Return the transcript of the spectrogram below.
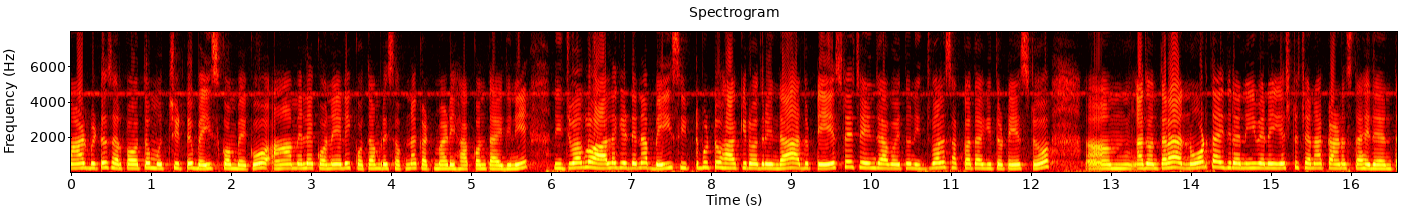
ಮಾಡಿಬಿಟ್ಟು ಸ್ವಲ್ಪ ಹೊತ್ತು ಮುಚ್ಚಿಟ್ಟು ಬೇಯಿಸ್ಕೊಬೇಕು. ಆಮೇಲೆ ಕೊನೆಯಲ್ಲಿ ಕೊತ್ತಂಬರಿ ಸೊಪ್ಪನ್ನ ಕಟ್ ಮಾಡಿ ಹಾಕ್ಕೊತಾ ಇದ್ದೀನಿ. ನಿಜವಾಗ್ಲೂ ಆಲೂಗೆಡ್ಡೆನ ಬೇಯಿಸಿ ಇಟ್ಬಿಟ್ಟು ಹಾಕಿರೋದ್ರಿಂದ ಅದು ಟೇಸ್ಟೇ ಚೇಂಜ್ ಆಗೋಯ್ತು. ನಿಜವಾಗ್ಲೂ ಸಖತ್ತಾಗಿತ್ತು ಟೇಸ್ಟು. ಅದೊಂಥರ ನೋಡ್ತಾ ಇದ್ದೀರಾ ನೀವೇನೆ, ಎಷ್ಟು ಚೆನ್ನಾಗಿ ಕಾಣಿಸ್ತಾ ಇದೆ ಅಂತ.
